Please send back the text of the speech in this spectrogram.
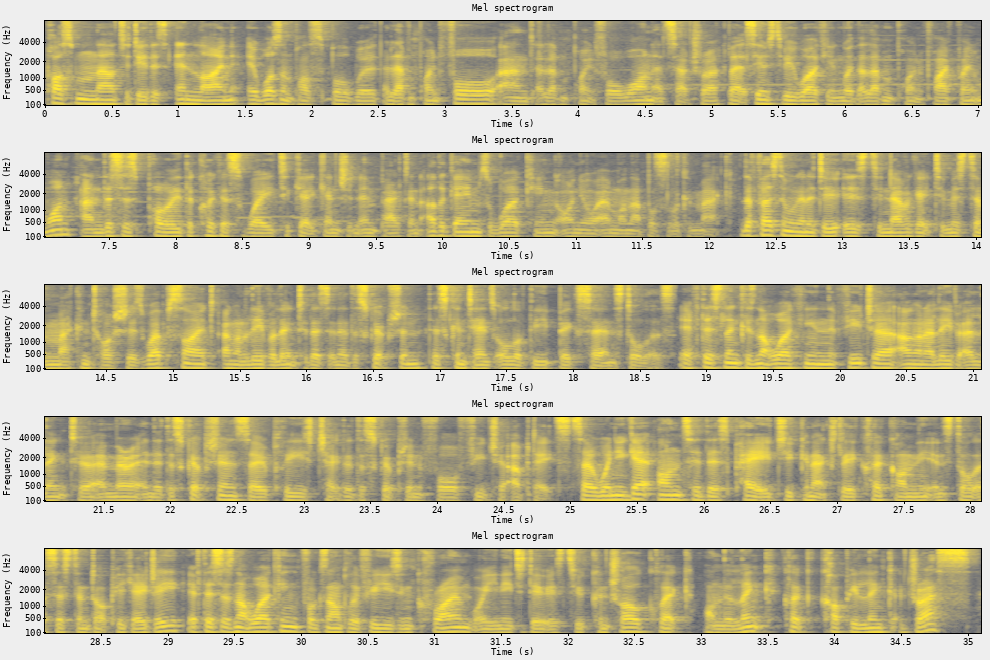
possible now to do this inline. It wasn't possible with 11.4 and 11.41 etc. but it seems to be working with 11.5.1 and this is probably the quickest way to get Genshin Impact and other games working on your M1 Apple Silicon Mac. The first thing we're going to do is to navigate to Mr. Macintosh's website website. I'm going to leave a link to this in the description. This contains all of the Big Sur installers. If this link is not working in the future, I'm going to leave a link to a mirror in the description. So please check the description for future updates. So when you get onto this page, you can actually click on the install assistant.pkg. If this is not working, for example, if you're using Chrome, what you need to do is to control click on the link, click copy link address,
